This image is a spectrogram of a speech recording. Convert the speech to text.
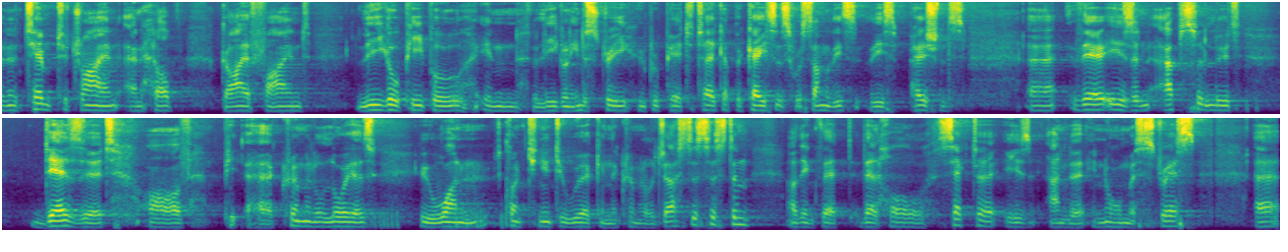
an attempt to try and, and help Guy find legal people in the legal industry who are prepared to take up the cases for some of these, these patients uh, there is an absolute desert of uh, criminal lawyers who, one, continue to work in the criminal justice system. I think that that whole sector is under enormous stress. Uh,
